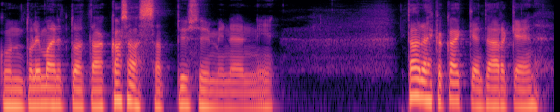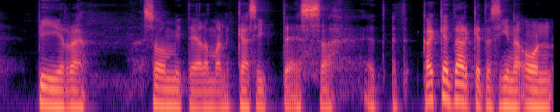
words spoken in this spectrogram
Kun tuli mainittua tämä kasassa pysyminen, niin tämä on ehkä kaikkein tärkein piirre sommitelman käsitteessä. Et, et kaikkein tärkeintä siinä on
